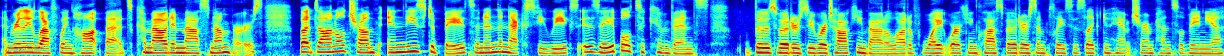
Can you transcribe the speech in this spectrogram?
and really left wing hotbeds come out in mass numbers. But Donald Trump, in these debates and in the next few weeks, is able to convince those voters we were talking about, a lot of white working class voters in places like New Hampshire and Pennsylvania,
